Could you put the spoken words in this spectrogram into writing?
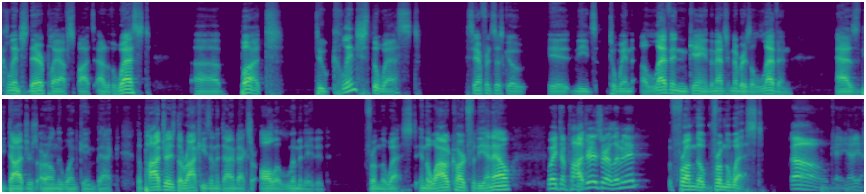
clinched their playoff spots out of the West. Uh, but to clinch the West, San Francisco it needs to win 11 games. The magic number is 11 as the Dodgers are only one game back. The Padres, the Rockies, and the Diamondbacks are all eliminated from the West. In the wild card for the NL, Wait, the Padres are eliminated? from the from the West. Oh, okay. Yeah, yeah.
